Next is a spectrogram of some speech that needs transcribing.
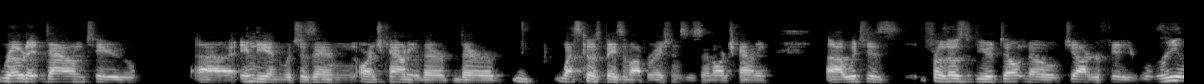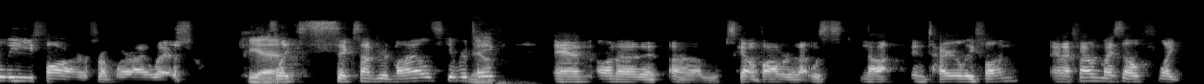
rode it down to uh, Indian, which is in Orange County. Their their West Coast base of operations is in Orange County, uh, which is for those of you who don't know geography, really far from where I live. Yeah. It's like 600 miles, give or Yeah. take. And on a um, Scout Bobber, that was not entirely fun. And I found myself like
